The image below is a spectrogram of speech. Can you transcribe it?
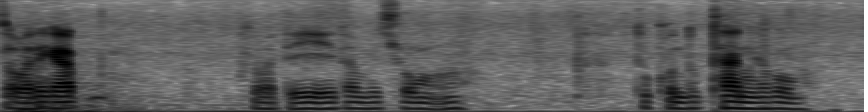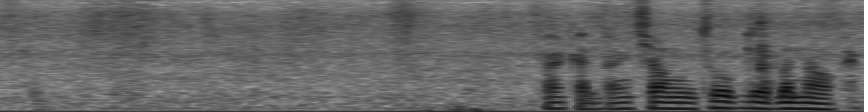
สวัสดีครับ สวัสดีท่านผู้ชมทุกคนทุกท่านครับผมพากันทางช่อง YouTube เรียบบ้านนอกครับ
